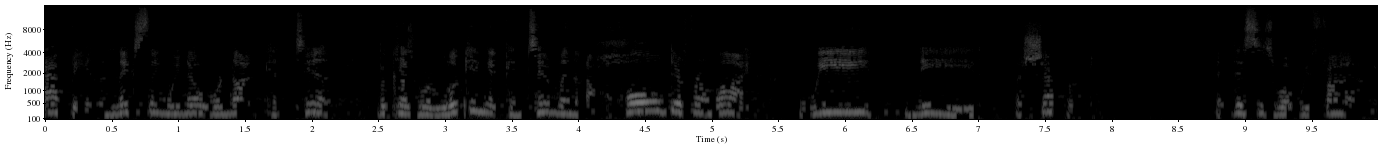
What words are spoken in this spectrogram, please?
happy. And the next thing we know, we're not content because we're looking at contentment in a whole different light. We need a shepherd. And this is what we find.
